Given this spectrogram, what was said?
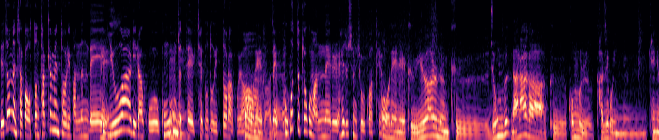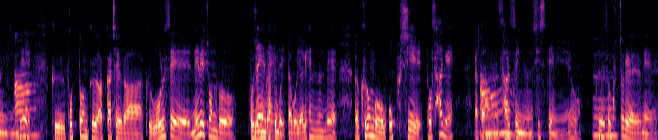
예전에 제가 어떤 다큐멘터리 봤는데 네. UR이라고 공공주택 제도도 있더라고요. 어, 네, 맞아요. 그것도 조금 안내를 해주시면 좋을 것 같아요. 어, 네네. 그 UR은 그 정부 나라가 그 건물을 가지고 있는 개념인데 아. 그 보통 그 아까 제가 그 월세 4배 정도 보증금. 같은 거 있다고 이야기했는데 어, 그런 거 없이 더 싸게 약간 아. 살수 있는 시스템이에요. 그래서 음. 그쪽에 네,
